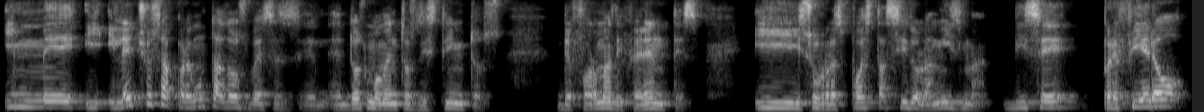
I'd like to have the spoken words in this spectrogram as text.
y, me, y, le he hecho esa pregunta dos veces en, en dos momentos distintos, de formas diferentes. Y su respuesta ha sido la misma. Dice, prefiero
